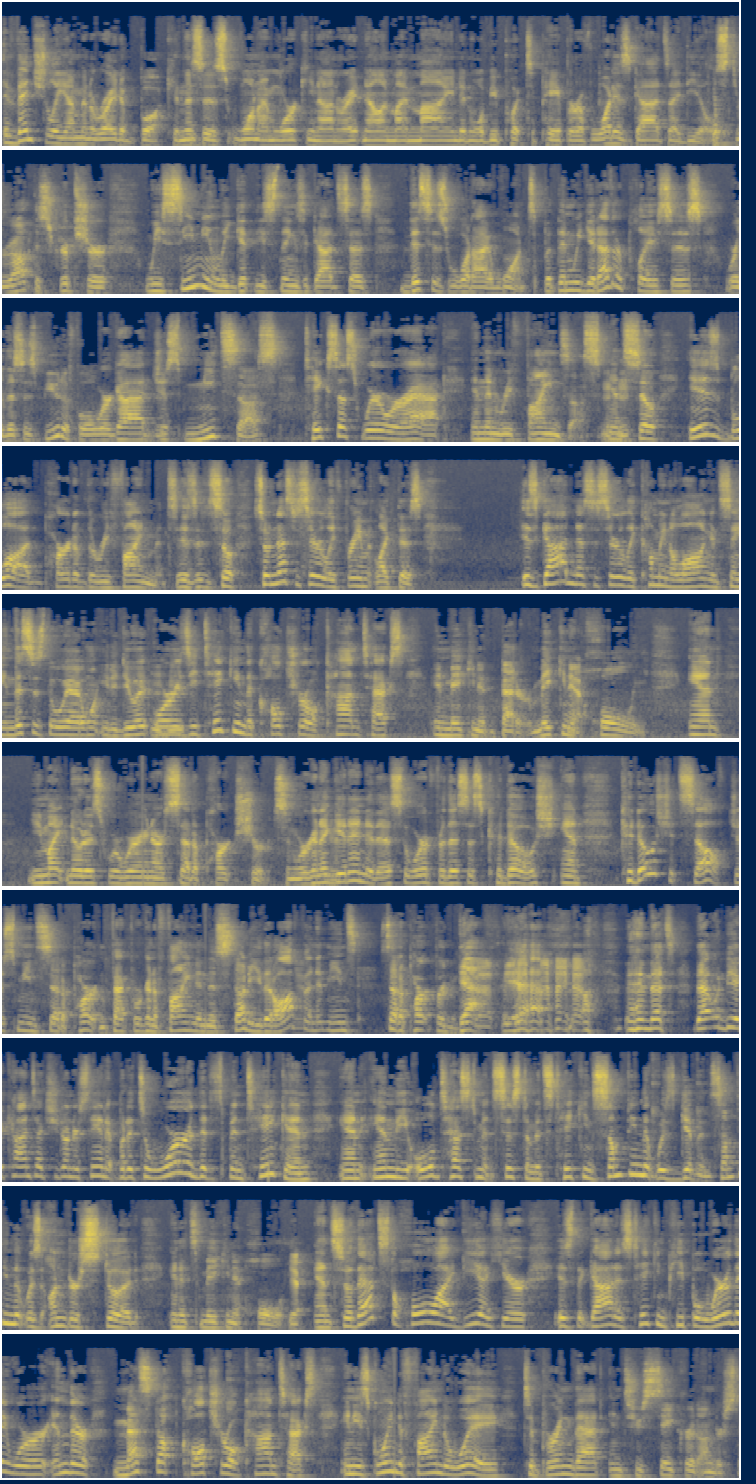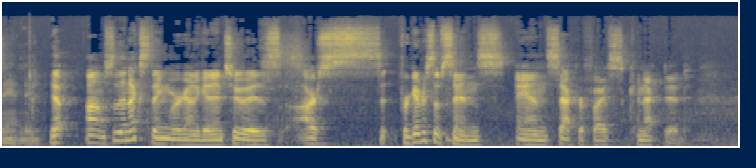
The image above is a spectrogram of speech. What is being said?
eventually I'm going to write a book, and this is one I'm working on right now in my mind and will be put to paper of what is God's ideals. Throughout the scripture, we seemingly get these things that God says, This is what I want. But then we get other places where this is beautiful, where God mm-hmm. just meets us, takes us where we're at, and then refines us. And mm-hmm. so is blood part of the refinement? Is it so so necessarily frame it like this is God necessarily coming along and saying, This is the way I want you to do it? Or mm-hmm. is he taking the cultural context and making it better, making it holy? And you might notice we're wearing our set apart shirts, and we're going to get into this. The word for this is kadosh, and kadosh itself just means set apart. In fact, we're going to find in this study that often it means set apart for death. Death, yeah, yeah. yeah. and that's that would be a context you'd understand it but it's a word that's been taken and in the old testament system it's taking something that was given something that was understood and it's making it whole Yep. and so that's the whole idea here is that god is taking people where they were in their messed up cultural context and he's going to find a way to bring that into sacred understanding Yep. Um, so the next thing we're going to get into is our forgiveness of sins and sacrifice connected.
